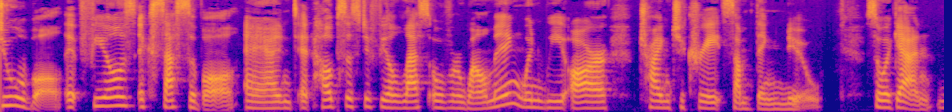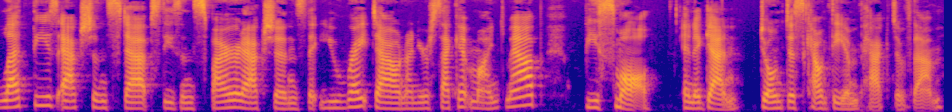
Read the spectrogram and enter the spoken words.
doable. It feels accessible and it helps us to feel less overwhelming when we are trying to create something new. So, again, let these action steps, these inspired actions that you write down on your second mind map be small. And again, don't discount the impact of them.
